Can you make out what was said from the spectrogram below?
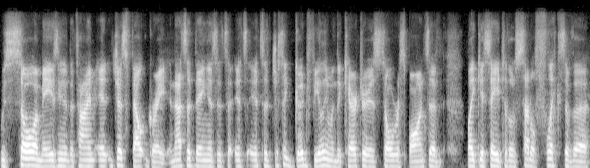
was so amazing at the time. It just felt great, and that's the thing is it's a, it's it's a, just a good feeling when the character is so responsive, like you say, to those subtle flicks of the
